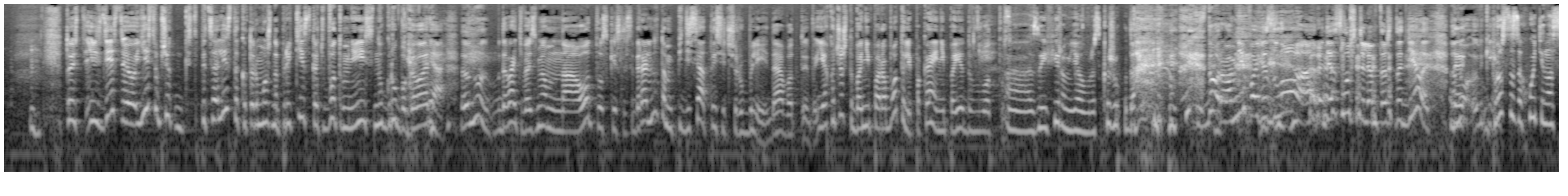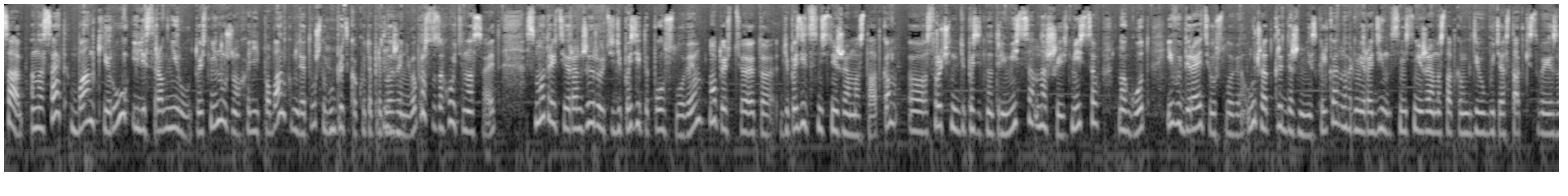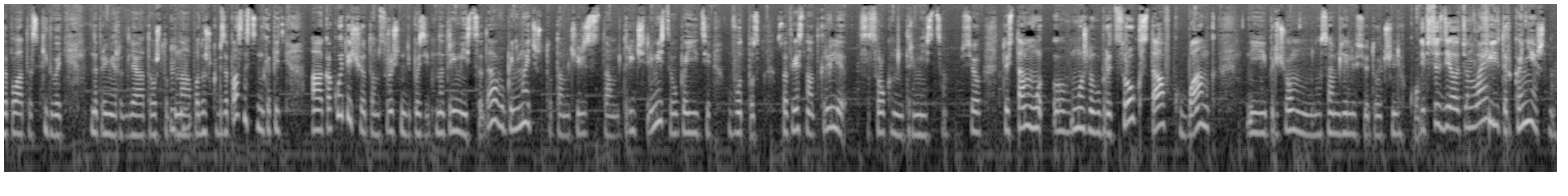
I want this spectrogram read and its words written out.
То есть и здесь э, есть вообще специалисты, которые можно прийти и сказать, вот у меня есть, ну, грубо говоря, э, ну, давайте возьмем на отпуск, если собирали, ну, там 50 тысяч рублей, да, вот э, я хочу, чтобы они поработали, пока я не поеду в отпуск. А, За эфиром я вам расскажу, куда. Здорово, мне повезло, а радиослушателям-то что делать? Ну, Просто заходите на сайт, на сайт банки.ру или сравни.ру. То есть не нужно ходить по банкам для того, чтобы выбрать какое-то предложение. Вы просто заходите на сайт, смотрите, ранжируете депозиты по условиям. Ну, то есть это депозит с неснижаемым остатком, э, срочный депозит на 3 месяца, на 6 месяцев, на год, и выбираете условия. Лучше открыть даже несколько. Например, один с неснижаемым остатком, где вы будете остатки своей зарплаты скидывать, например, для того, чтобы на подушку безопасности накопить, а какой-то еще там срочный депозит на 3 месяца, да, вы понимаете, что там через там, 3-4 месяца вы поедете в отпуск. Соответственно, открыли со сроком на 3 месяца. Все. То есть там э, можно выбрать срок, ставку, банк, и причем на самом деле все это очень легко. И все сделать онлайн? Фильтр, конечно.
